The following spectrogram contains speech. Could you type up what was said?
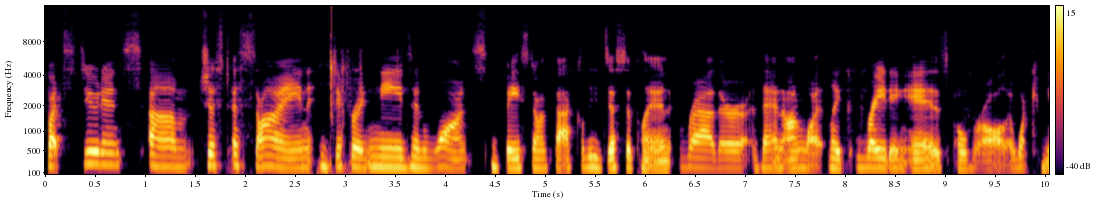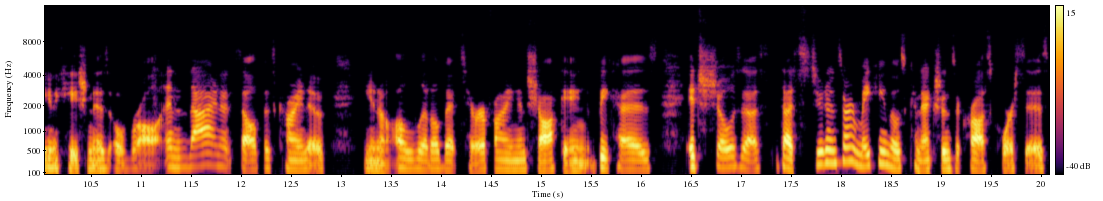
but students um, just assign different needs and wants based on faculty discipline rather than on what like writing is overall or what communication is overall and that in itself is kind of you know a little bit terrifying and shocking because it shows us that students aren't making those connections across courses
